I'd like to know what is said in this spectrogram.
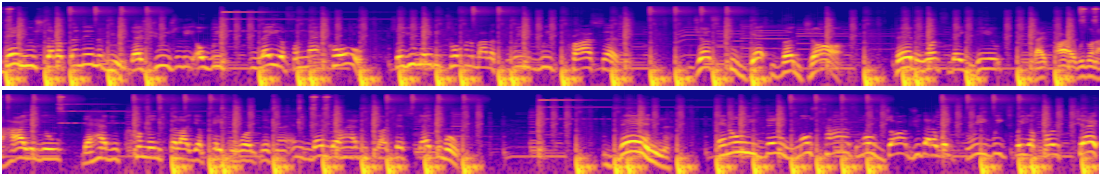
Then you set up an interview. That's usually a week later from that call. So you may be talking about a three week process just to get the job. Then once they deal, like, all right, we're gonna hire you. They have you come in, fill out your paperwork, this and, and then they'll have you start your schedule. Then, and only then, most times, most jobs, you gotta wait three weeks for your first check.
